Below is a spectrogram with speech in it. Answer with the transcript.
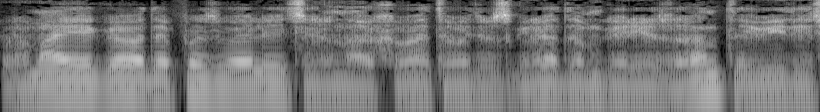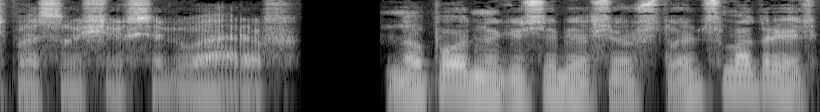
«В мои годы позволительно охватывать взглядом горизонт и видеть пасущихся гваров. Но под ноги себе все стоит смотреть,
